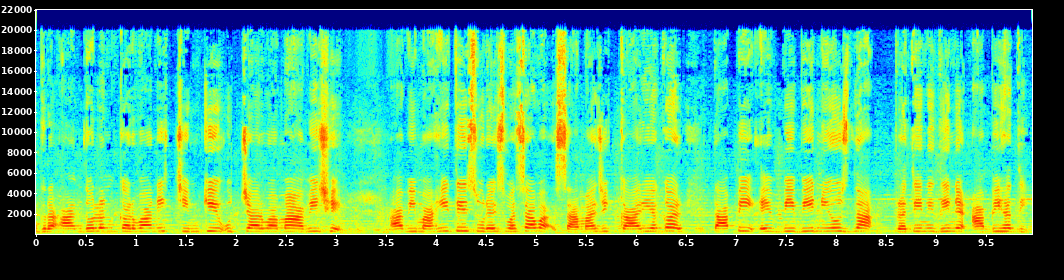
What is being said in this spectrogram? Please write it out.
ઉગ્ર આંદોલન કરવાની ચીમકી ઉચ્ચારવામાં આવી છે. આવી માહિતી સુરેશ વસાવા, સામાજિક કાર્યકર, તાપી એબીબી ન્યૂઝના પ્રતિનિધિને આપી હતી.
